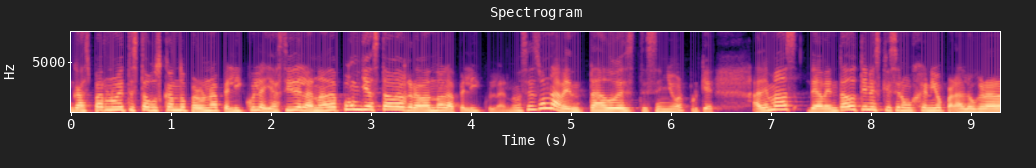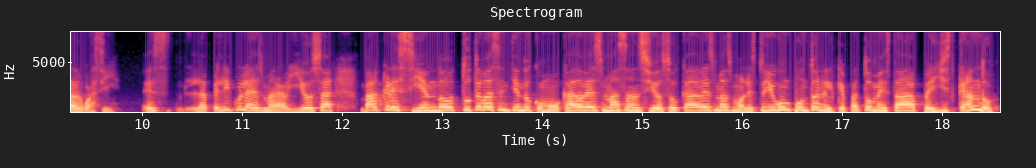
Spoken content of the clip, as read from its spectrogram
Gaspar Noé te está buscando para una película y así de la nada, ¡pum!, ya estaba grabando la película, ¿no? O sea, es un aventado este señor, porque además de aventado tienes que ser un genio para lograr algo así. Es, la película es maravillosa, va creciendo, tú te vas sintiendo como cada vez más ansioso, cada vez más molesto. Llegó un punto en el que Pato me estaba pellizcando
